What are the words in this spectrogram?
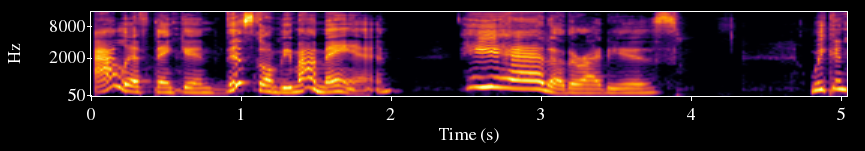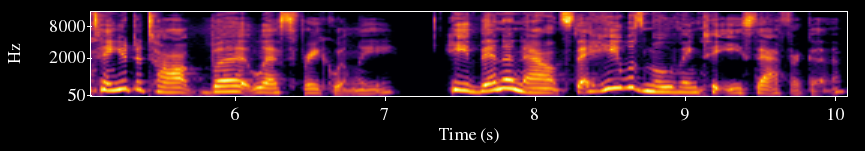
I left thinking, this gonna be my man. He had other ideas. We continued to talk, but less frequently. He then announced that he was moving to East Africa.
